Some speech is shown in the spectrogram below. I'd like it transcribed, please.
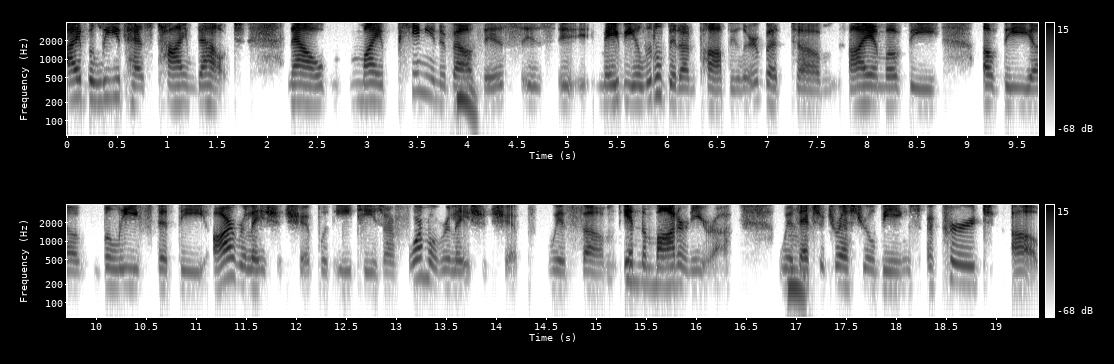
I believe, has timed out. Now, my opinion about hmm. this is maybe a little bit unpopular, but um, I am of the of the uh, belief that the our relationship with ETs, our formal relationship with um, in the modern era with hmm. extraterrestrial beings, occurred um,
